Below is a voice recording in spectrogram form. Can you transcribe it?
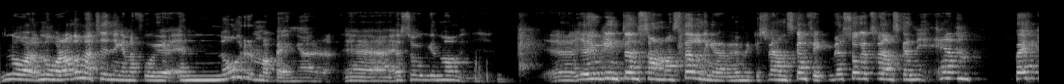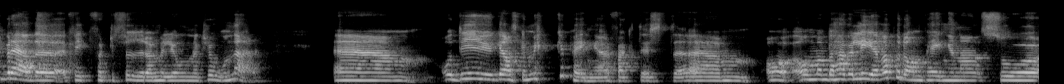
några, några av de här tidningarna får ju enorma pengar. Eh, jag såg någon, jag gjorde inte en sammanställning över hur mycket Svenskan fick, men jag såg att Svenskan i en på ett bräde fick 44 miljoner kronor. Ehm, och det är ju ganska mycket pengar faktiskt. Ehm, och om man behöver leva på de pengarna så,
